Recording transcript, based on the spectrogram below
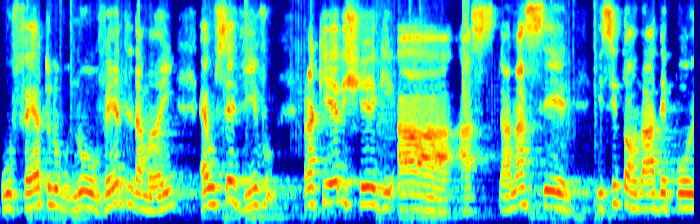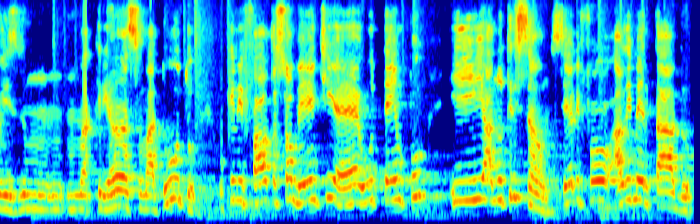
O feto no, no ventre da mãe é um ser vivo para que ele chegue a, a, a, nascer e se tornar depois um, uma criança, um adulto, o que lhe falta somente é o tempo e a nutrição. Se ele for alimentado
